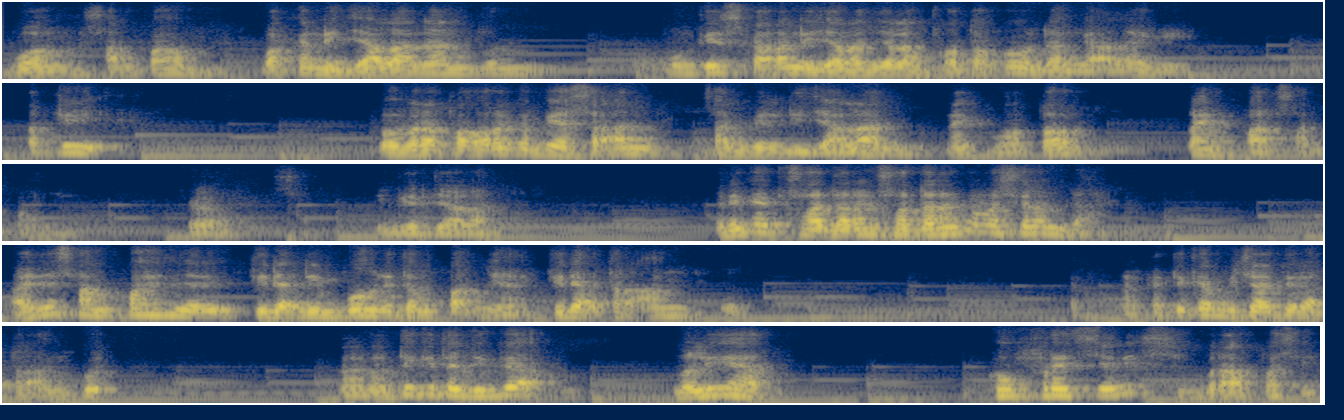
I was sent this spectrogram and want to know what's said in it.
buang sampah bahkan di jalanan pun mungkin sekarang di jalan-jalan protokol udah nggak lagi. Tapi beberapa orang kebiasaan sambil di jalan naik motor lempar sampahnya ke pinggir jalan. Ini kan kesadaran-kesadaran kan masih rendah. Akhirnya sampah tidak dibuang di tempatnya, tidak terangkut. Nah, ketika bicara tidak terangkut, nah nanti kita juga melihat coverage ini seberapa sih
